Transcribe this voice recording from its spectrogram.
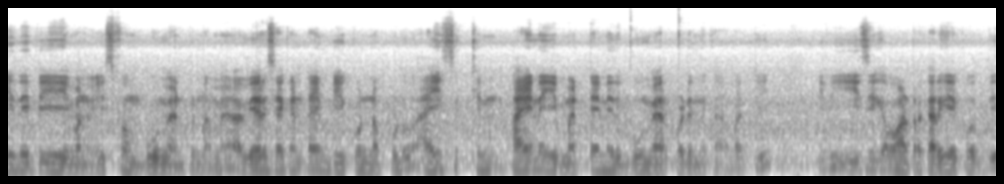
ఏదైతే మనం ఇసుకం భూమి అంటున్నామే వేరే సెకండ్ టైం ఢీకొన్నప్పుడు ఐస్ కింద పైన ఈ మట్టి అనేది భూమి ఏర్పడింది కాబట్టి ఇది ఈజీగా వాటర్ కరిగే కొద్దీ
